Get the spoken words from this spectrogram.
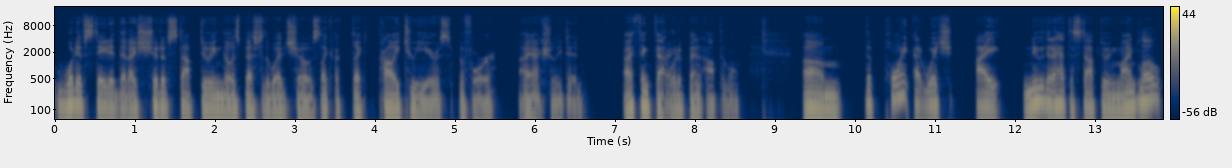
would have stated that I should have stopped doing those best of the web shows like uh, like probably 2 years before I actually did. I think that would have been optimal. Um the point at which I knew that I had to stop doing mind blow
